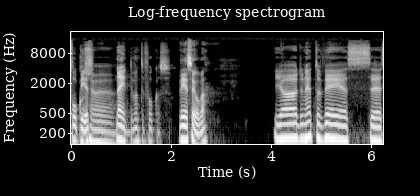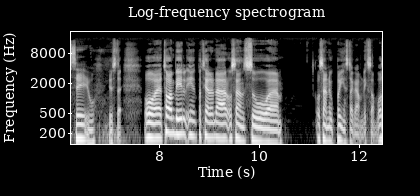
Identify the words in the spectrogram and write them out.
Fokus. Eh, Nej, det var inte Fokus. VSO va? Ja, den heter VSCO. Just det. Och eh, ta en bild, importera den där och sen så eh, och sen upp på Instagram. Liksom. Och,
